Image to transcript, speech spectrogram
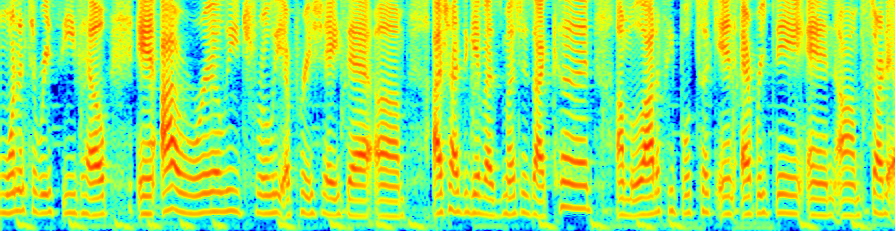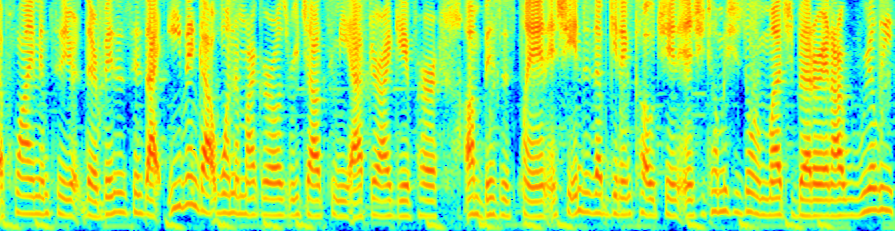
wanted to receive help and i really truly appreciate that. Um, i tried to give as much as i could. Um, a lot of people took in everything and um, started applying them to your, their businesses. I even got one of my girls reach out to me after i gave her um, business plan and she ended up getting coaching and she told me she's doing much better and i really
